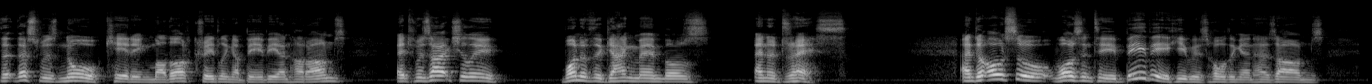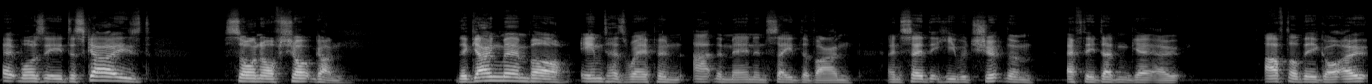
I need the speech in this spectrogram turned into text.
that this was no caring mother cradling a baby in her arms. It was actually one of the gang members in a dress. And it also wasn't a baby he was holding in his arms, it was a disguised sawn off shotgun. The gang member aimed his weapon at the men inside the van and said that he would shoot them if they didn't get out. After they got out,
